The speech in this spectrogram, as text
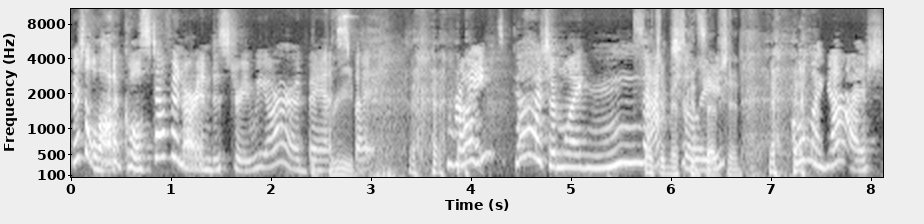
there's a lot of cool stuff in our industry. We are advanced, Agreed. but right? Gosh, I'm like, mm, such actually, a misconception. oh my gosh.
